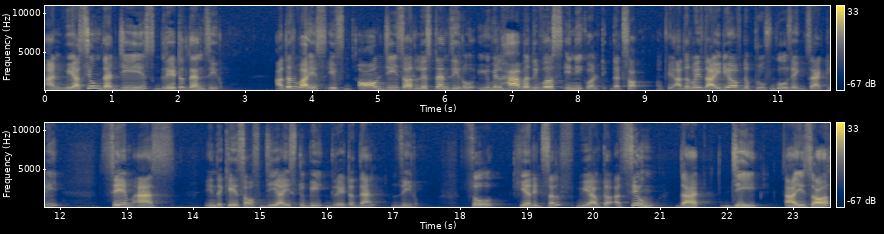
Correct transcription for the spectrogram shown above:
and we assume that g is greater than 0. Otherwise, if all g's are less than 0 you will have a reverse inequality that is all. Okay. Otherwise, the idea of the proof goes exactly same as in the case of g i's to be greater than 0. So, here itself we have to assume that g i's are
